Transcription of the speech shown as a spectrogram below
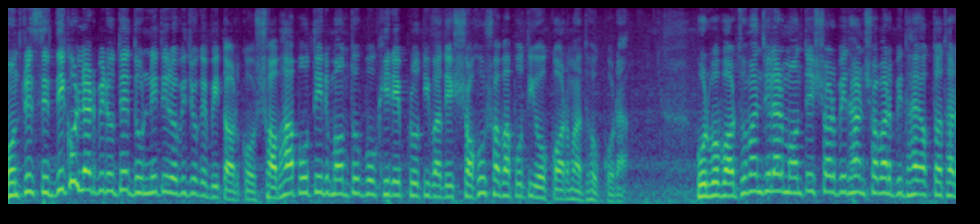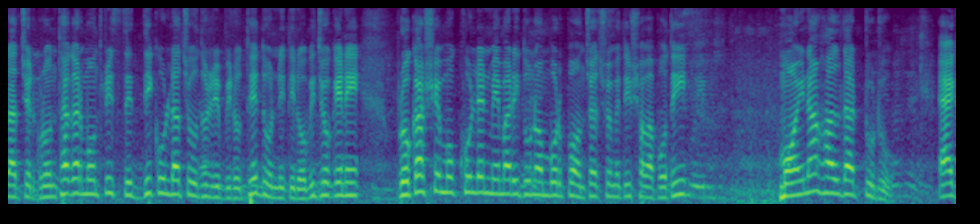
মন্ত্রী সিদ্দিকুল্লার বিরুদ্ধে দুর্নীতির অভিযোগে বিতর্ক। সভাপতির মন্তব্য ঘিরে প্রতিবাদে সহসভাপতি ও কর্মাধ্যক্ষরা। পূর্ব বর্ধমান জেলার মন্তেশ্বর বিধানসভার বিধায়ক তথা রাজ্যের গ্রন্থাগার মন্ত্রী সিদ্দিকুল্লা চৌধুরীর বিরুদ্ধে দুর্নীতির অভিযোগ এনে প্রকাশ্যে মুখ খুললেন মেমারি দু নম্বর পঞ্চায়েত সমিতির সভাপতি ময়না হালদার টুডু। এক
